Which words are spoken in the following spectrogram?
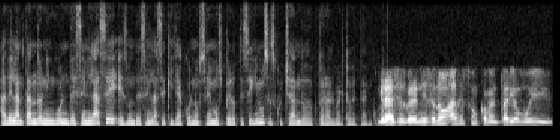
adelantando ningún desenlace, es un desenlace que ya conocemos, pero te seguimos escuchando, doctor Alberto Betancourt. Gracias, Berenice. No, haces un comentario muy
